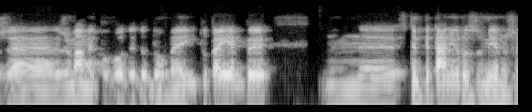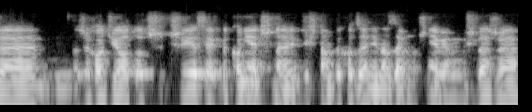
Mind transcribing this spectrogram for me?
że, że mamy powody do dumy i tutaj jakby mm, w tym pytaniu rozumiem, że, że chodzi o to, czy, czy jest jakby konieczne gdzieś tam wychodzenie na zewnątrz. Nie wiem, myślę, że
